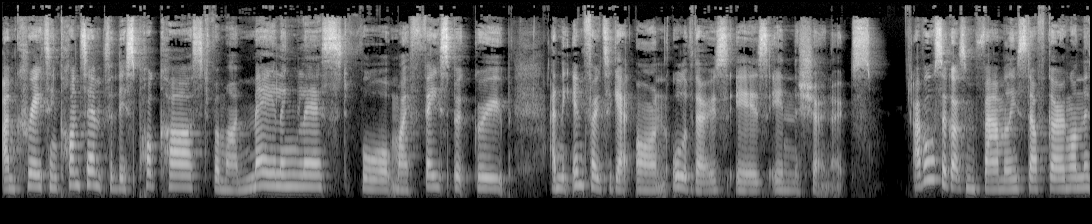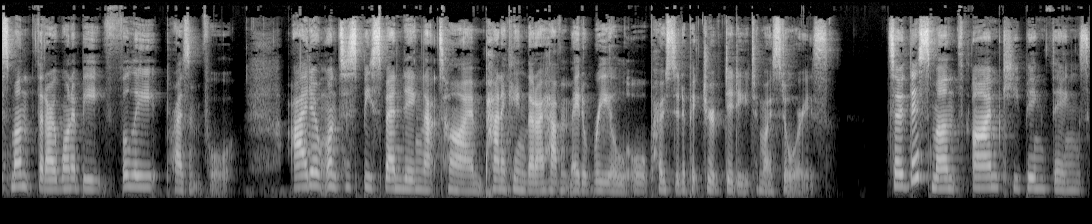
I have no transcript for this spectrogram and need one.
I'm creating content for this podcast, for my mailing list, for my Facebook group, and the info to get on all of those is in the show notes. I've also got some family stuff going on this month that I want to be fully present for. I don't want to be spending that time panicking that I haven't made a reel or posted a picture of Diddy to my stories. So this month, I'm keeping things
